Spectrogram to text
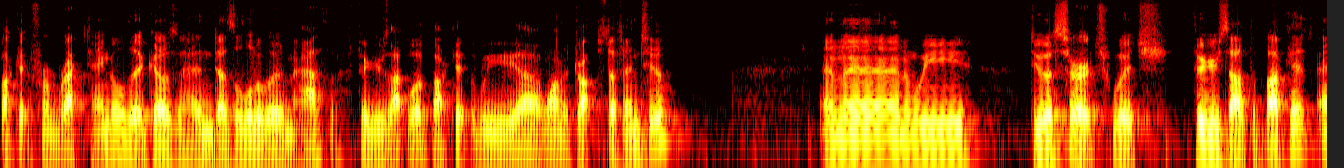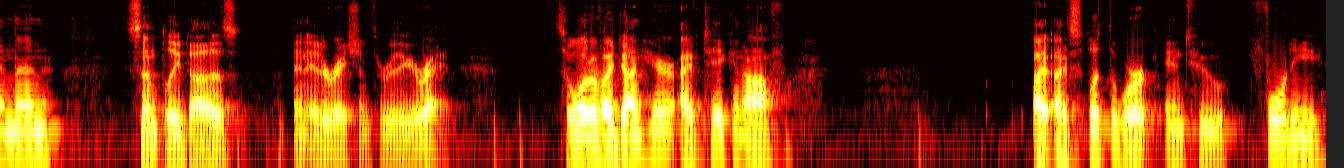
bucket from rectangle that goes ahead and does a little bit of math, figures out what bucket we uh, want to drop stuff into. And then we do a search, which figures out the bucket and then simply does an iteration through the array. So what have I done here? I've taken off, I, have split the work into 40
